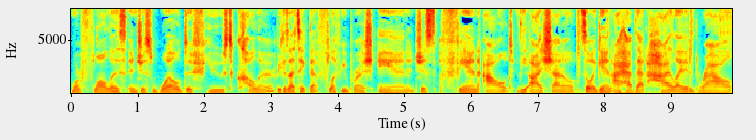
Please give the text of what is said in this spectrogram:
more flawless and just well diffused color because I take that fluffy brush and just fan out the eyeshadow. So again, I have that highlighted brow,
